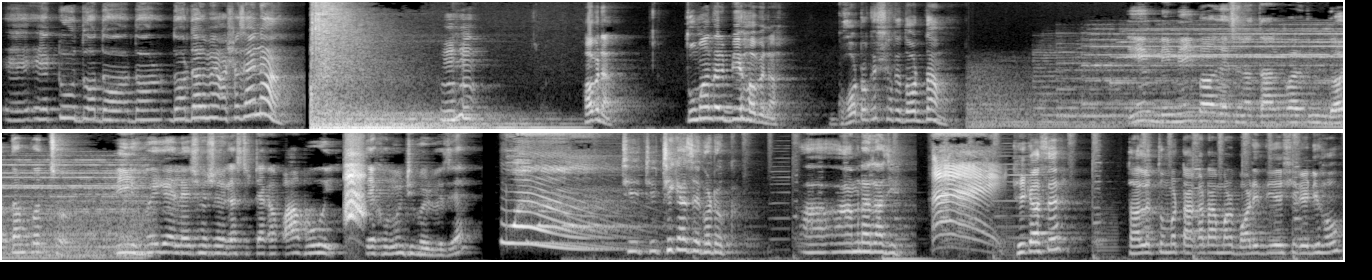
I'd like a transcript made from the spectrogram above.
এ- একটু দ- দ- দর- দরদামে আসা যায় না? হুম হুম হবে না। তোমাদের বিয়ে হবে না। ঘটকের সাথে দরদাম। এমনি মেয়ে পাওয়া যাচ্ছে না তারপর তুমি দরদাম করছ? বিয়ে হয়ে গেলে শ্বশুরের কাছ থেকে টাকা পাবোই। দেখুন উঠি পড়বে যে। ঠিক- ঠিক- ঠিক আছে ঘটক। আমরা রাজি। ঠিক আছে? তাহলে তোমার টাকাটা আমার বাড়ি দিয়ে এসে রেডি হও।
